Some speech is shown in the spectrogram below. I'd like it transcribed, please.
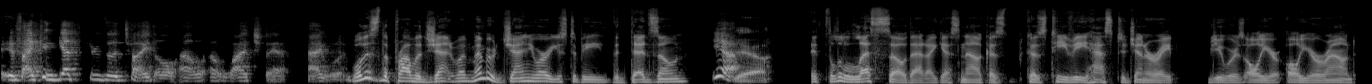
if I can get through the title, I'll, I'll watch that. I would. Well, this is the problem with Jan. Remember, January used to be the dead zone. Yeah. Yeah. It's a little less so that I guess now because because TV has to generate viewers all year all year round.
